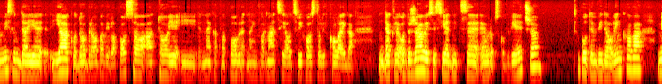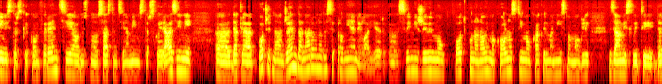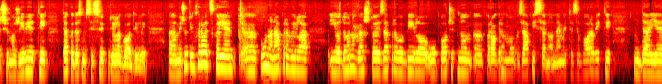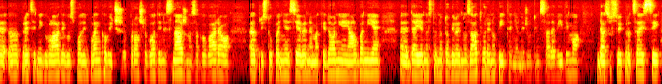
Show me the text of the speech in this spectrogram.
mislim da je jako dobro obavila posao, a to je i nekakva povratna informacija od svih ostalih kolega. Dakle, održavaju se sjednice Europskog vijeća putem video linkova, ministarske konferencije, odnosno sastanci na ministarskoj razini, E, dakle, početna agenda naravno da se promijenila jer e, svi mi živimo u potpuno novim okolnostima u kakvima nismo mogli zamisliti da ćemo živjeti, tako da smo se svi prilagodili. E, međutim, Hrvatska je puno napravila i od onoga što je zapravo bilo u početnom programu zapisano. Nemojte zaboraviti da je predsjednik vlade gospodin Plenković prošle godine snažno zagovarao E, pristupanje Sjeverne Makedonije i Albanije, e, da je jednostavno to bilo jedno zatvoreno pitanje. Međutim, sada vidimo da su svi procesi e,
